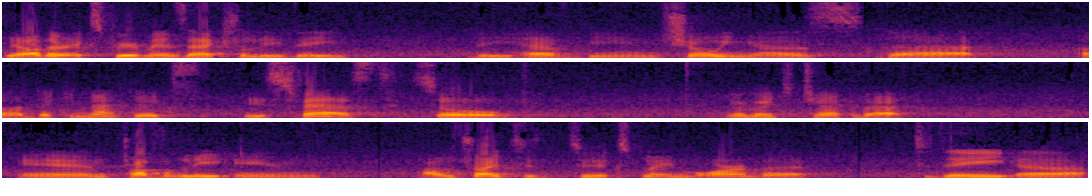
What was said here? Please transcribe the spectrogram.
the other experiments actually they they have been showing us that uh, the kinetics is fast. So we're going to check that and probably in I'll try to, to explain more but today uh,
